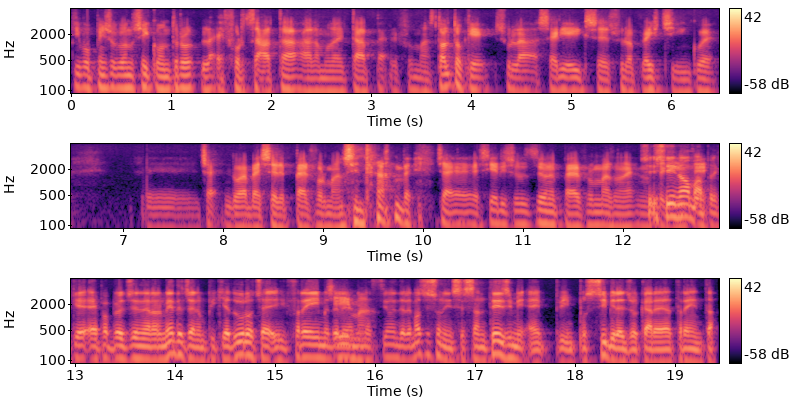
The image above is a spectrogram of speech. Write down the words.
tipo penso che quando sei contro è forzata alla modalità performance, tolto che sulla serie X e sulla Play 5 eh, cioè, dovrebbe essere performance entrambe, cioè sia risoluzione performance. Non è, non sì, sì, no, ma perché è proprio generalmente c'è cioè, un picchiaduro, cioè i frame sì, delle ma... animazioni delle mosse sono in sessantesimi, è impossibile giocare a 30.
